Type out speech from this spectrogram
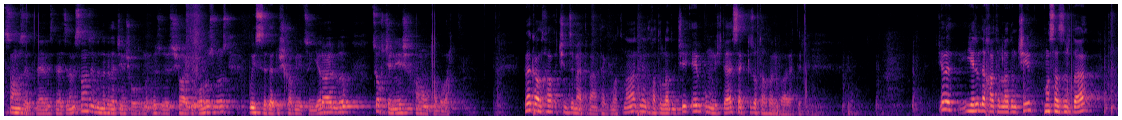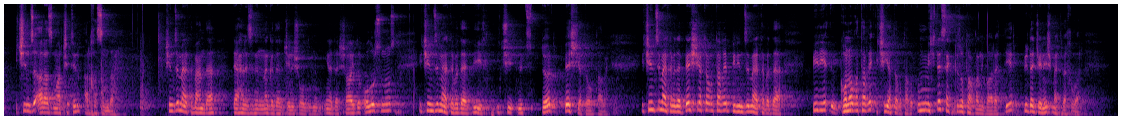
sanuzel dəyərli izləyicilərimiz. Sanuzeldə nə qədər geniş olduğunu özünüz şahidi olursunuz. Bu hissədə duş kabini üçün yer ayrılıb. Çox geniş hamam otağı var. Və qalxaq ikinci mərtəbənin təqdimatına. Yenə də xatırladım ki, ev ümumilikdə 8 otaqdan ibarətdir. Yenə yerində xatırladım ki, Masazırda ikinci Araz marketin arxasında. İkinci mərtəbəndə dəhlizinin nə qədər geniş olduğunu yenə də şahidi olursunuz. İkinci mərtəbədə 1, 2, 3, 4, 5 yataq otağı. İkinci mərtəbədə 5 yataq otağı, birinci mərtəbədə bir qonaq otağı, 2 yataq otağı. Ümumilikdə 8 otaqdan ibarətdir. Bir də geniş mətbəxi var.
